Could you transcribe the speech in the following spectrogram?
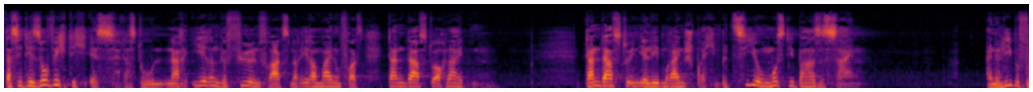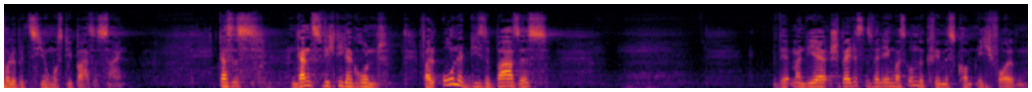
dass sie dir so wichtig ist, dass du nach ihren Gefühlen fragst, nach ihrer Meinung fragst, dann darfst du auch leiten. Dann darfst du in ihr Leben reinsprechen. Beziehung muss die Basis sein. Eine liebevolle Beziehung muss die Basis sein. Das ist ein ganz wichtiger Grund, weil ohne diese Basis wird man dir spätestens, wenn irgendwas Unbequemes kommt, nicht folgen.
